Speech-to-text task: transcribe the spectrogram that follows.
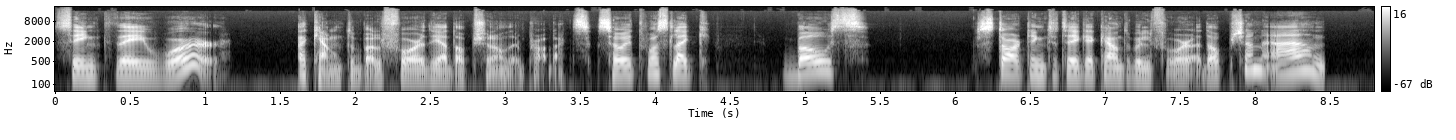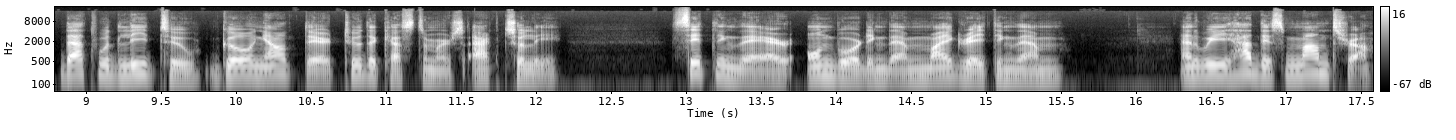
think they were accountable for the adoption of their products. So it was like both starting to take accountability for adoption and that would lead to going out there to the customers, actually sitting there, onboarding them, migrating them. And we had this mantra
